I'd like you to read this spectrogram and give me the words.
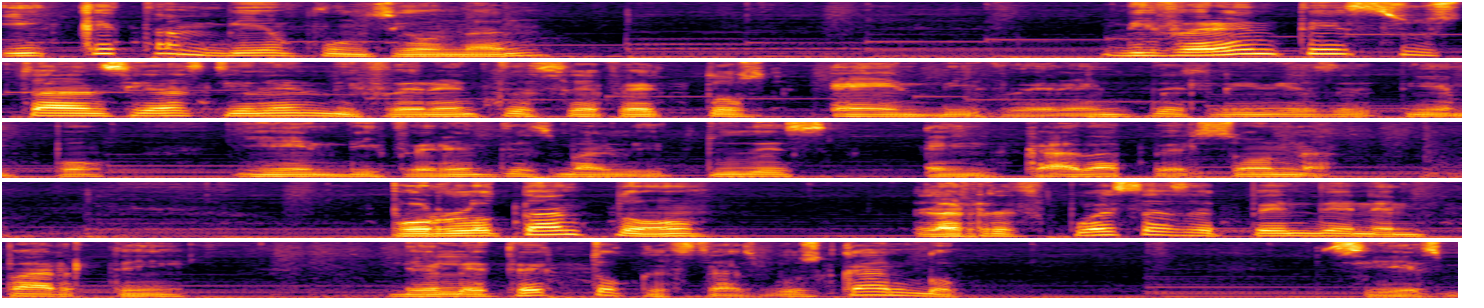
y qué también funcionan? Diferentes sustancias tienen diferentes efectos en diferentes líneas de tiempo y en diferentes magnitudes en cada persona. Por lo tanto, las respuestas dependen en parte del efecto que estás buscando. Si es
